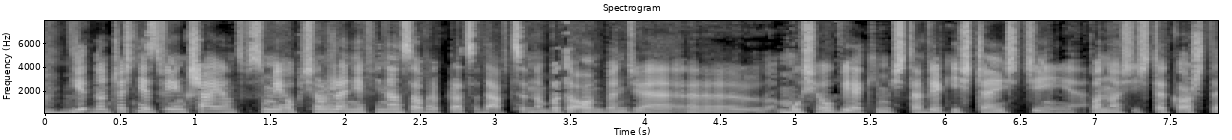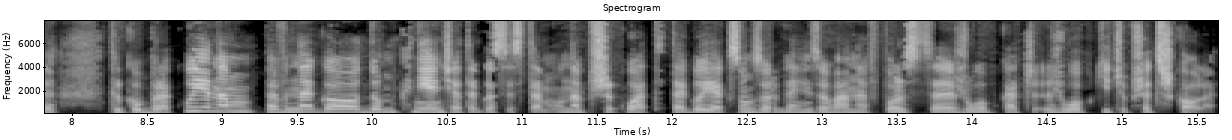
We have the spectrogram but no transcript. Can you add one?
Mhm. jednocześnie zwiększając w sumie obciążenie finansowe pracodawcy, no bo to on będzie e, musiał w, jakimś tam, w jakiejś części ponosić te koszty, tylko brakuje nam pewnego domknięcia tego systemu, na przykład tego, jak są zorganizowane w Polsce żłobka, żłobki czy przedszkole.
